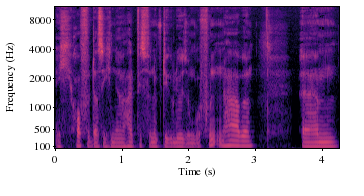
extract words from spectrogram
ich hoffe, dass ich eine halbwegs vernünftige Lösung gefunden habe. Ähm,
